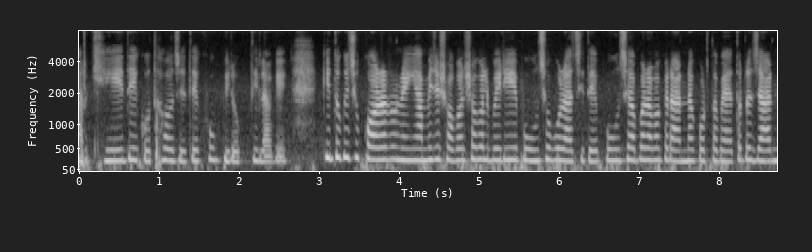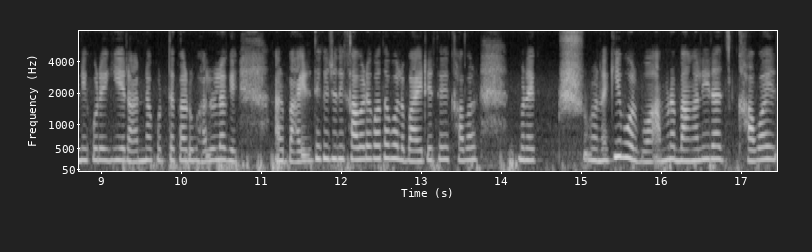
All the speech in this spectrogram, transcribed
আর খেয়ে দিয়ে কোথাও যেতে খুব বিরক্তি লাগে। কিন্তু কিছু করারও নেই। আমি যে সকাল সকাল বেরিয়ে পৌঁছবো রাঁচিতে, পৌঁছে আবার আমাকে রান্না করতে হবে। এতটা জার্নি করে গিয়ে রান্না করতে কারও ভালো লাগে? আর বাইরে থেকে যদি খাবারের কথা বলো, বাইরে থেকে খাবার মানে মানে কি বলব, আমরা বাঙালিরা খাওয়ায়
